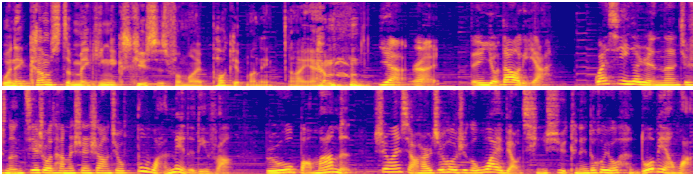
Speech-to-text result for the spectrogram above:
When it comes to making excuses for my pocket money, I am. Yeah, right. 对，有道理呀、 关心一个人呢，就是能接受他们身上就不完美的地方。比如宝妈们生完小孩之后，这个外表情绪肯定都会有很多变化。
